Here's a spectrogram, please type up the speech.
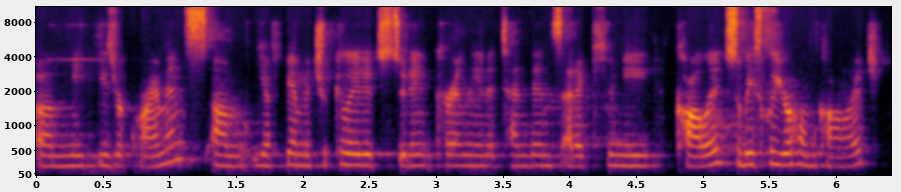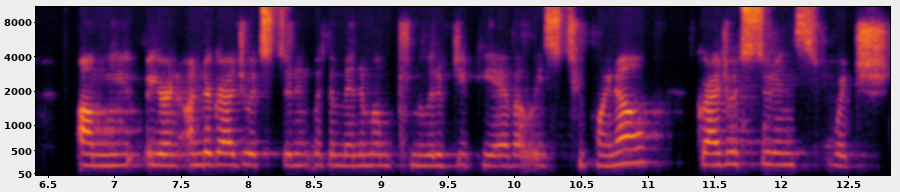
um, meet these requirements. Um, you have to be a matriculated student currently in attendance at a CUNY college. So basically your home college. Um, you, you're an undergraduate student with a minimum cumulative GPA of at least 2.0. Graduate students, which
